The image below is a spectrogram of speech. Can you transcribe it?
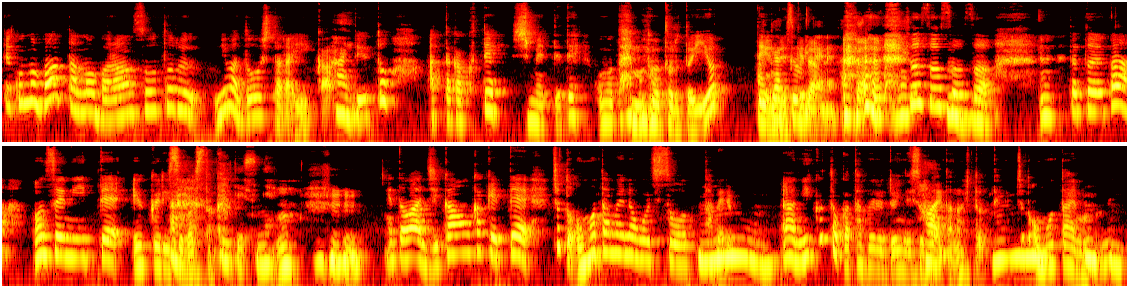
で、このバータのバランスを取るにはどうしたらいいかっていうと、あったかくて湿ってて重たいものを取るといいよっていうんですけど。ね。そうそうそうそう、うんうん例えば、温泉に行ってゆっくり過ごすとか。いいですね。うん あとは時間をかけて、ちょっと重ためのごちそうを食べる。うんあ肉とか食べるといいんですよ、はいバータの人って。うんちょっと重たいものね。うん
